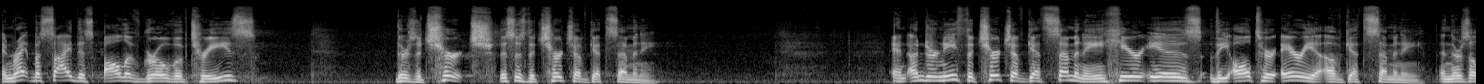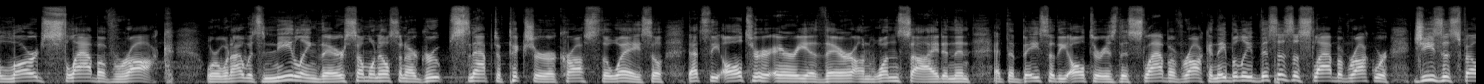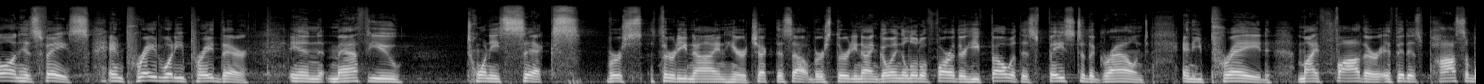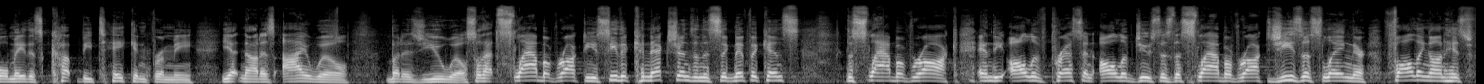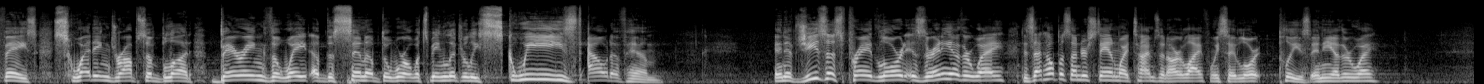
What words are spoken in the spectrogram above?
And right beside this olive grove of trees, there's a church. This is the church of Gethsemane. And underneath the church of Gethsemane, here is the altar area of Gethsemane. And there's a large slab of rock where when I was kneeling there, someone else in our group snapped a picture across the way. So that's the altar area there on one side. And then at the base of the altar is this slab of rock. And they believe this is the slab of rock where Jesus fell on his face and prayed what he prayed there in Matthew 26 verse 39 here. Check this out, verse 39. Going a little farther, he fell with his face to the ground and he prayed, My Father, if it is possible, may this cup be taken from me, yet not as I will, but as you will. So, that slab of rock, do you see the connections and the significance? The slab of rock, and the olive press and olive juice the slab of rock. Jesus laying there, falling on his face, sweating drops of blood, bearing the weight of the sin of the world, what's being literally squeezed out of him. And if Jesus prayed, Lord, is there any other way? Does that help us understand why times in our life when we say, Lord, please, any other way?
